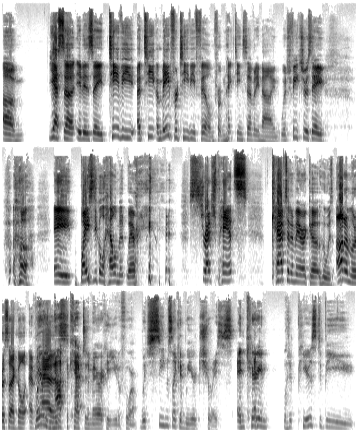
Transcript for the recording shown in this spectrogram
Um, yes, uh, it is a TV, a, t- a made-for-TV film from 1979, which features a a bicycle helmet wearing, stretch pants. Captain America, who was on a motorcycle and Wearing has not the Captain America uniform, which seems like a weird choice, and carrying what appears to be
